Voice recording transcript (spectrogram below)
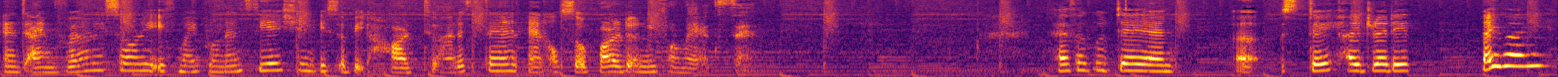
And I'm very sorry if my pronunciation is a bit hard to understand and also pardon me for my accent. Have a good day and uh, stay hydrated. Bye bye.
